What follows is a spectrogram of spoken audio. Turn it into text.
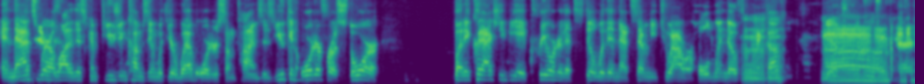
And that's where a lot of this confusion comes in with your web order sometimes is you can order for a store, but it could actually be a pre-order that's still within that 72 hour hold window for Mhm. pickup. Yeah. Oh, okay.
